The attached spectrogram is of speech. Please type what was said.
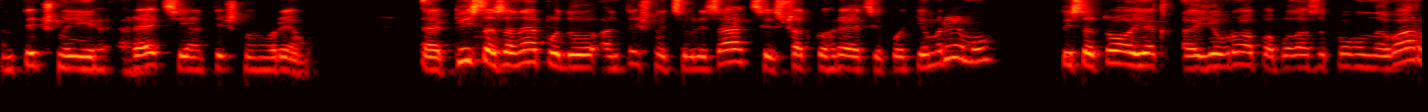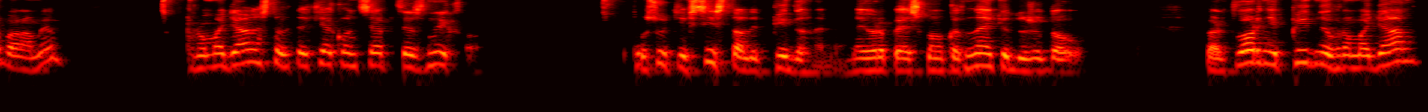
античної Греції, античного Риму. Е, після занепаду античної цивілізації, спочатку Греції, потім Риму, після того, як е, Європа була заповнена варварами, громадянство таке концепція зникла. По суті, всі стали підданими на європейському континенті дуже довго. Перетворення підних громадян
